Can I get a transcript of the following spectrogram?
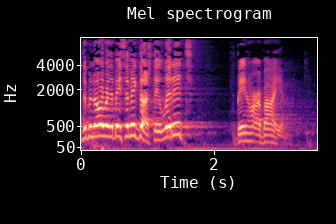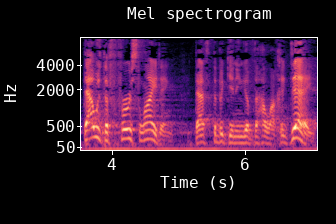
the menorah in the Beis Hamikdash? They lit it, Bein Harabayim. That was the first lighting. That's the beginning of the halachic day.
